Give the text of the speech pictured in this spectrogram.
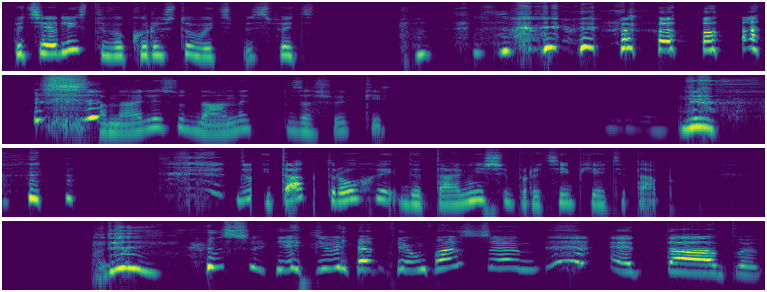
Спеціалісти використовують спе- спец... аналізу даних за швидкість. І так трохи детальніше про ці п'ять етапів. Що я Юля Тимошен етапів.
